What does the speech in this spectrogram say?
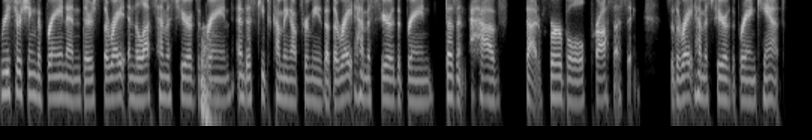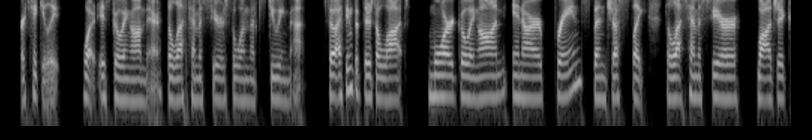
researching the brain, and there's the right and the left hemisphere of the brain. And this keeps coming up for me that the right hemisphere of the brain doesn't have that verbal processing. So the right hemisphere of the brain can't articulate what is going on there. The left hemisphere is the one that's doing that. So I think that there's a lot more going on in our brains than just like the left hemisphere logic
